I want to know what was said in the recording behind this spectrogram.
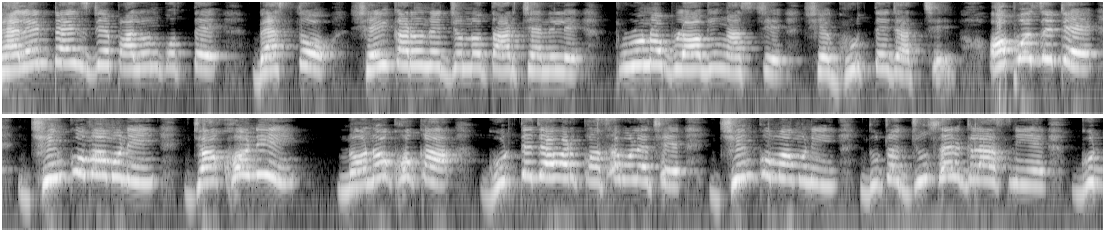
ভ্যালেন্টাইন্স ডে পালন করতে ব্যস্ত, সেই কারণের জন্য তার চ্যানেলে পুরনো ব্লগিং আসছে, সে ঘুরতে যাচ্ছে। অপোজিটে ঝিঙ্কু মামুনি যখনই ননখোকা ঘুরতে যাওয়ার কথা বলেছে। ঝিঙ্কু মামুনি দুটো জুসের গ্লাস নিয়ে গুড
